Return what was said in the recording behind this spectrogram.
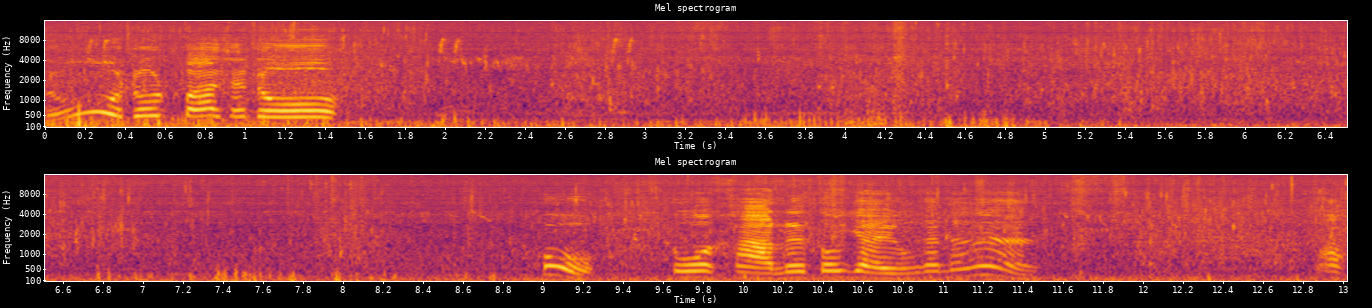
โอ้ โดนปลาชโด โอ้ ตัวขาดเลยตัวใหญ่เหมือนกันนะเนี่ยอ้าว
